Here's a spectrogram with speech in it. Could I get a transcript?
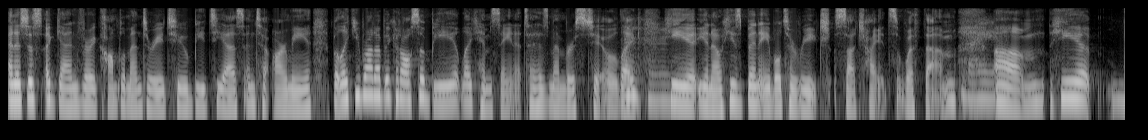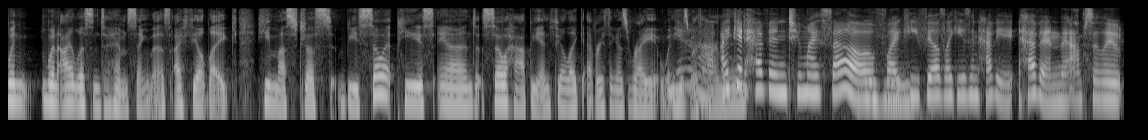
And it's just, again, very complimentary to BTS and to Army. But like you brought up, it could also be like him saying it to his members too. Like Mhm. He, you know, he's been able to reach such heights with them. Right. Um, he when when I listen to him sing this, I feel like he must just be so at peace and so happy and feel like everything is right when he's with Yeah, Army. I get heaven to myself. Like Mhm. he feels like he's in heavy heaven, the absolute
